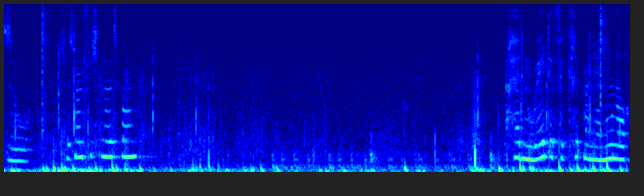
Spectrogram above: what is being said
So, hier ist noch ein Fichtenholzbaum. Ach ja, den Raid-Effekt kriegt man ja nur noch,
